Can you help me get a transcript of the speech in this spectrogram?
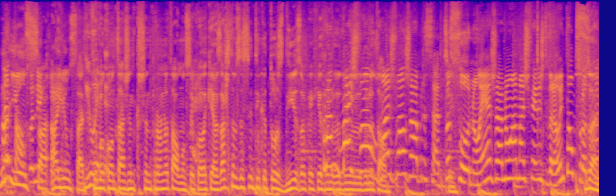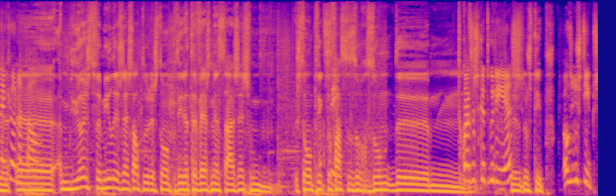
Há aí Natal, um, quando sa- é que há é? aí um site que Eu tem uma é- contagem crescente para o Natal, não sei qual é que é, mas acho que estamos a sentir 14 dias ou o que é que é do, do- Mais do vale, Natal. mais vale já abraçado. Passou, não é? Já não há mais férias de verão. Então pronto, Susana, quando é que é o Natal? eh, milhões de famílias nesta altura estão a pedir através de mensagens, hum, estão a pedir que tu Sim. faças o resumo de, hum, Quais as categorias? de- dos tipos. Os, os tipos.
